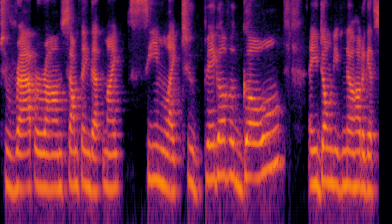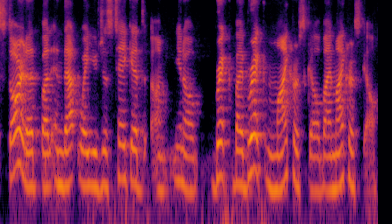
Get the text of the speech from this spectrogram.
to wrap around something that might seem like too big of a goal and you don't even know how to get started but in that way you just take it um, you know brick by brick micro skill by micro skill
